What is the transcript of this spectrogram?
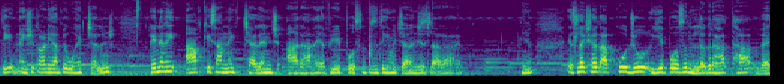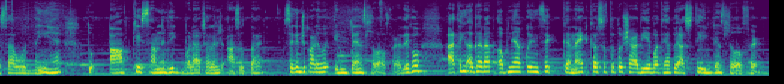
ठीक है? नेक्स्ट कार्ड यहाँ पे वो है चैलेंज कहीं ना कहीं आपके सामने एक चैलेंज आ रहा है, या फिर ये पर्सन अपनी ज़िंदगी में चैलेंजेस ला रहा है। इसलिए शायद आपको जो ये पर्सन लग रहा था वैसा वो नहीं है तो आपके सामने भी एक बड़ा चैलेंज आ सकता है। सेकंड जो कार्ड है वो इंटेंस लव अफेयर देखो आई थिंक अगर आप अपने आप को इनसे कनेक्ट कर सकते तो शायद ये बात यहाँ पे आ सकती है intense love affair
